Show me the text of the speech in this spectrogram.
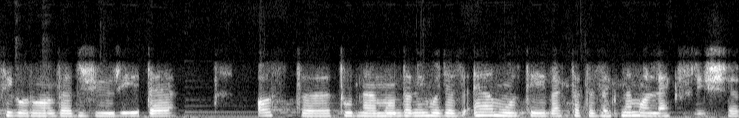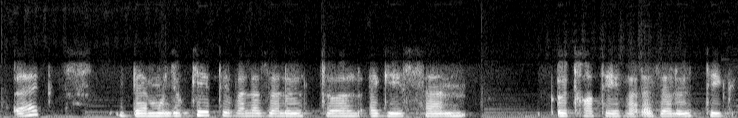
szigorúan vett zsűri, de azt tudnám mondani, hogy az elmúlt évek, tehát ezek nem a legfrissebbek, de mondjuk két évvel ezelőttől egészen 5-6 évvel ezelőttig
